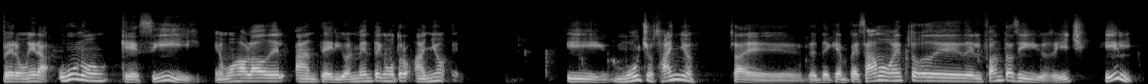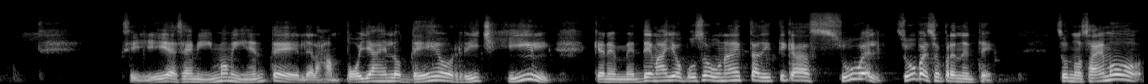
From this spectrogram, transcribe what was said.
Pero mira, uno que sí, hemos hablado de él anteriormente en otros años y muchos años, o sea, eh, desde que empezamos esto del fantasy, Rich Hill. Sí, ese mismo, mi gente, el de las ampollas en los dedos, Rich Hill, que en el mes de mayo puso unas estadísticas súper, súper sorprendentes no sabemos,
